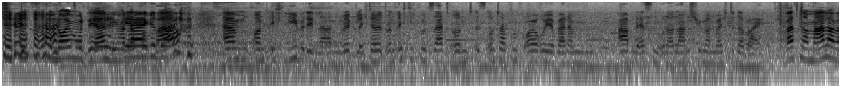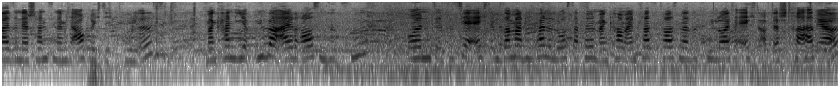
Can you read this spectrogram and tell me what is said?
schön sagt. Neu modern, wie man ja, das so genau. sagt. Ähm, und ich liebe den Laden wirklich. Da wird man richtig gut satt und ist unter 5 Euro hier bei einem Abendessen oder Lunch, wie man möchte, dabei. Was normalerweise in der Schanze nämlich auch richtig cool ist, man kann hier überall draußen sitzen und es ist hier echt im Sommer die Hölle los, da findet man kaum einen Platz draußen, da sitzen die Leute echt auf der Straße. Ja.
